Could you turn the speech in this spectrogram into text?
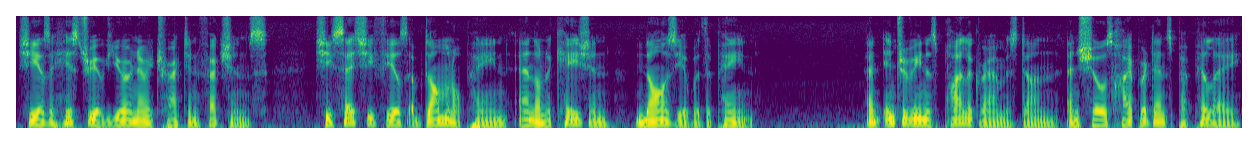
She has a history of urinary tract infections. She says she feels abdominal pain and, on occasion, nausea with the pain. An intravenous pyelogram is done and shows hyperdense papillae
